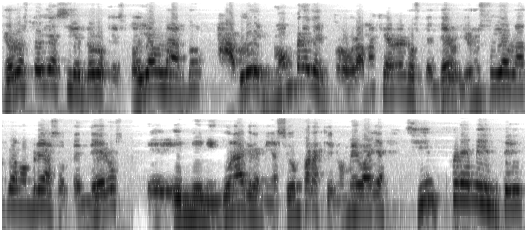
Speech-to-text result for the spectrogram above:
yo lo estoy haciendo, lo que estoy hablando, hablo en nombre del programa que hablan los tenderos. Yo no estoy hablando a nombre de los tenderos eh, ni ninguna agremiación para que no me vaya. Simplemente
